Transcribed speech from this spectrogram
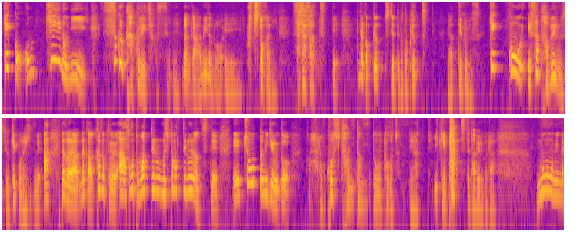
結構大きいのに、すぐ隠れちゃうんですよね。なんか網戸の、えー、縁とかに、さささっつって。で、なんかぴょっつってやって、またぴょっつってやってくるんです結構餌食べるんですよ。結構な頻度で。あ、だから、なんか家族とかで、あ、あそこ止まってる、虫止まってる、なんつって、えー、ちょっと見てると、あの、虎視眈々とトカちゃん狙って、一気にパッつって食べるから、もうみんな、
